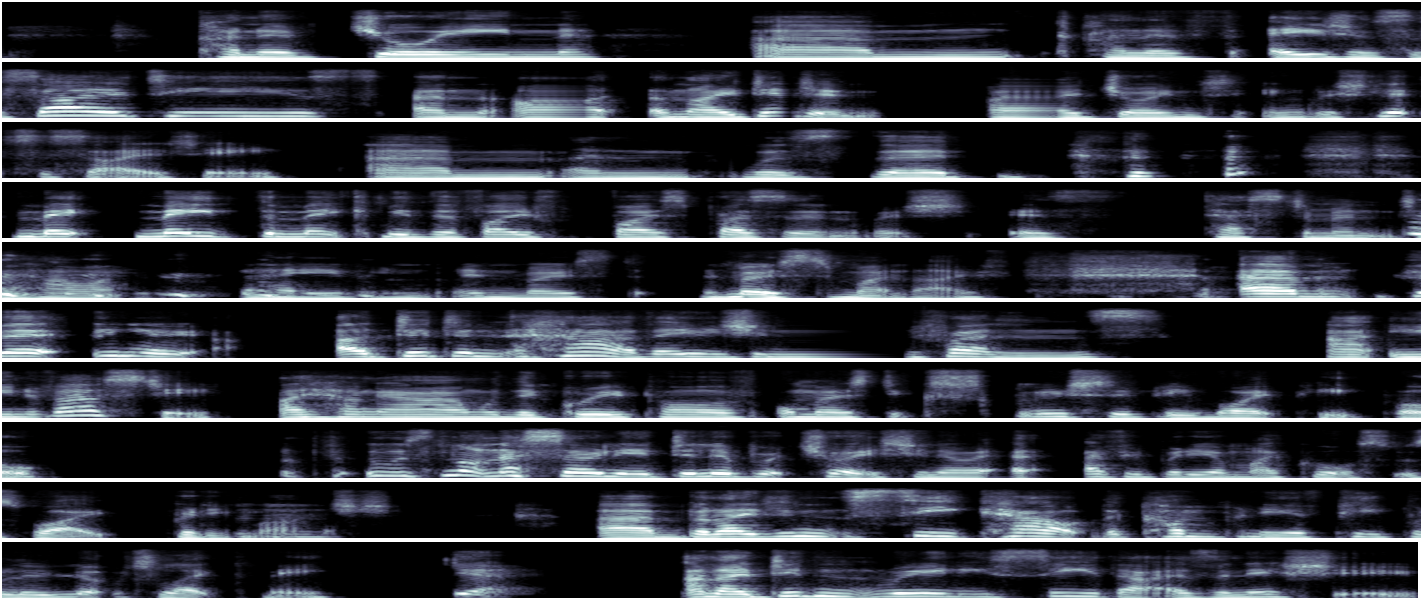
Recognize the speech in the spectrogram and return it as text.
kind of join um, kind of Asian societies, and I, and I didn't. I joined English Lit Society um, and was the made, made them make me the vice, vice president, which is testament to how I behave in, in, most in most of my life. Um, but you know, I didn't have Asian friends at university. I hung around with a group of almost exclusively white people. It was not necessarily a deliberate choice. You know, everybody on my course was white, pretty mm-hmm. much. Um, but I didn't seek out the company of people who looked like me. Yeah. And I didn't really see that as an issue.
